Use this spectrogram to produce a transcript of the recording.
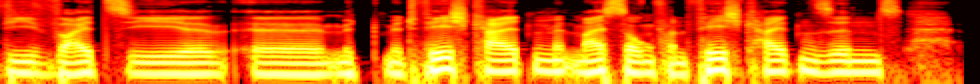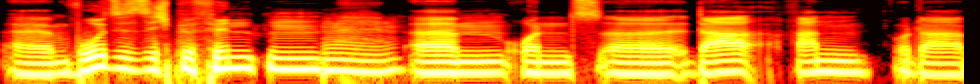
wie weit sie äh, mit, mit Fähigkeiten, mit Meisterung von Fähigkeiten sind, ähm, wo sie sich befinden Mhm. ähm, und äh, daran oder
